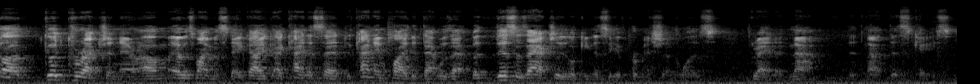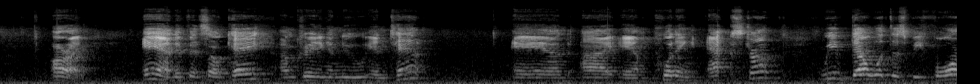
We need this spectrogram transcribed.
Uh, good correction there. Um, it was my mistake. I, I kind of said, kind of implied that that was that, but this is actually looking to see if permission was granted, not not this case. All right. And if it's okay, I'm I'm creating a new intent and I am putting extra. We've with this before.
